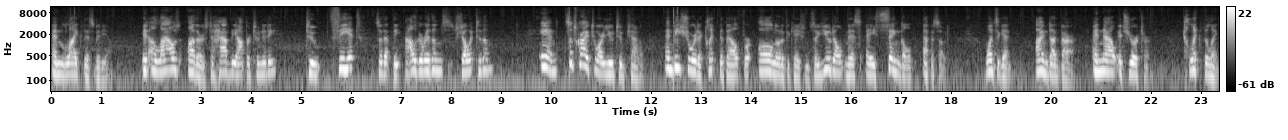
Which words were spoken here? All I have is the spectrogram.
and like this video. It allows others to have the opportunity to see it so that the algorithms show it to them. And subscribe to our YouTube channel. And be sure to click the bell for all notifications so you don't miss a single episode. Once again, I'm Doug Barra, and now it's your turn. Click the link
